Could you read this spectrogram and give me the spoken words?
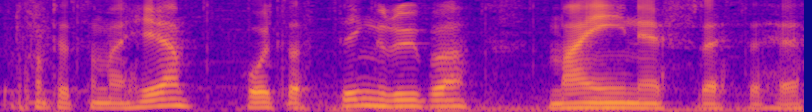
Du kommst jetzt nochmal her. Holst das Ding rüber. Meine Fresse, hä?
